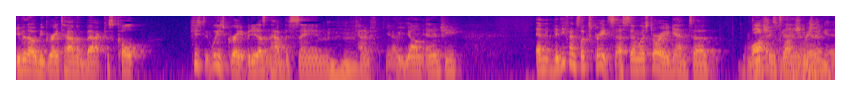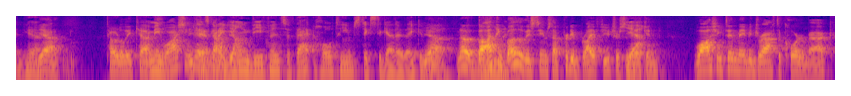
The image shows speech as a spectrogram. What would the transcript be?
even though it'd be great to have him back because Colt, he's, he's great, but he doesn't have the same kind of, you know, young energy. And the defense looks great. It's a similar story again to Washington. Defense looks really good. Yeah. Yeah, totally kept. I mean, Washington's got a Metcalf. young defense. If that whole team sticks together, they could Yeah, be. no, but I think both of these teams have pretty bright futures. So Yeah. they can. Washington maybe draft a quarterback,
